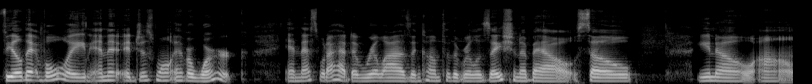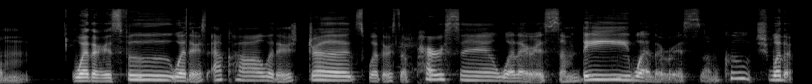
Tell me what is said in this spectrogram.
fill that void and it, it just won't ever work. And that's what I had to realize and come to the realization about. So, you know, um, whether it's food, whether it's alcohol, whether it's drugs, whether it's a person, whether it's some D, whether it's some cooch, whether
